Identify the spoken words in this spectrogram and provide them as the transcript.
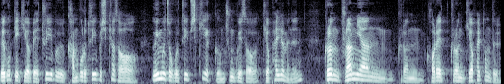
외국계 기업에 투입을 간부로 투입을 시켜서 의무적으로 투입시키게끔 중국에서 기업하려면은 그런 불합리한 그런 거래 그런 기업 활동들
